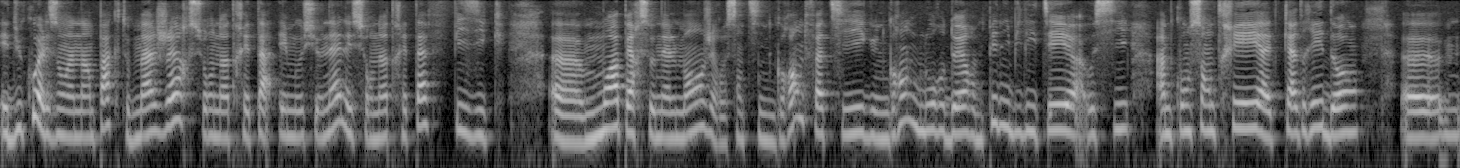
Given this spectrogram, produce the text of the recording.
et, du coup, elles ont un impact majeur sur notre état émotionnel et sur notre état physique. Euh, moi, personnellement, j'ai ressenti une grande fatigue, une grande lourdeur, une pénibilité aussi à me concentrer, à être cadré dans, euh,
